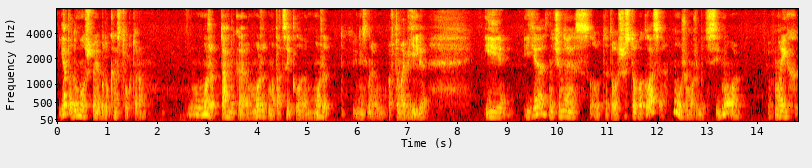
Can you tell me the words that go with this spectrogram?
Я подумал, что я буду конструктором. Может танка, может мотоцикла, может, не знаю, автомобиля. И я, начиная с вот этого шестого класса, ну уже, может быть, с седьмого, в моих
